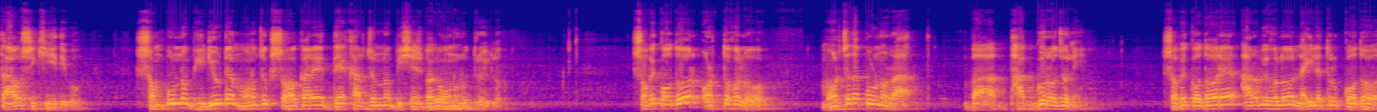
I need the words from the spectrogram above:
তাও শিখিয়ে দিব। সম্পূর্ণ ভিডিওটা মনোযোগ সহকারে দেখার জন্য বিশেষভাবে অনুরোধ রইল। সবে কদর অর্থ হল মর্যাদাপূর্ণ রাত বা ভাগ্য রজনী। সবে কদরের আরবি হলো লাইলাতুল কদর,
